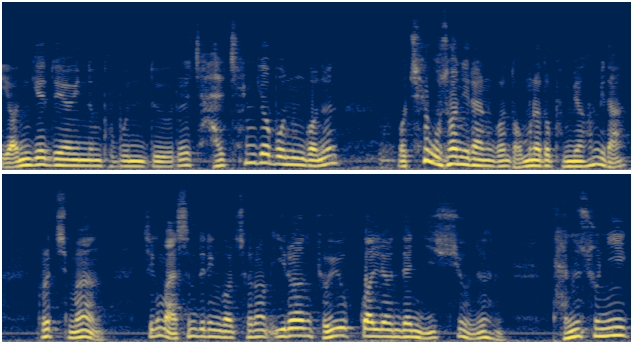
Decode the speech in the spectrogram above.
연계되어 있는 부분들을 잘 챙겨보는 거는 뭐 최우선이라는 건 너무나도 분명합니다. 그렇지만 지금 말씀드린 것처럼 이런 교육 관련된 이슈는 단순히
